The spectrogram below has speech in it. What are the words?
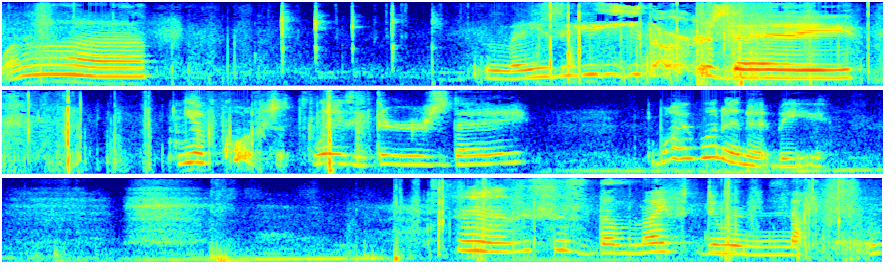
What up? Lazy Thursday. Yeah, of course, it's Lazy Thursday. Why wouldn't it be? Yeah, this is the life doing nothing.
